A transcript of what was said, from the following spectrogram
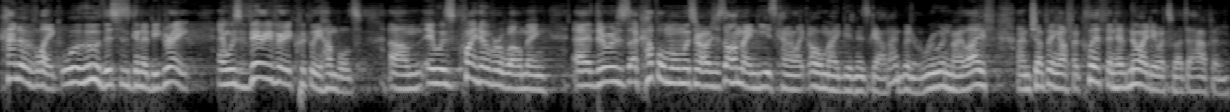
kind of like, woohoo, this is going to be great, and was very, very quickly humbled. Um, it was quite overwhelming. Uh, there was a couple moments where I was just on my knees, kind of like, oh my goodness, God, I'm going to ruin my life. I'm jumping off a cliff and have no idea what's about to happen.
